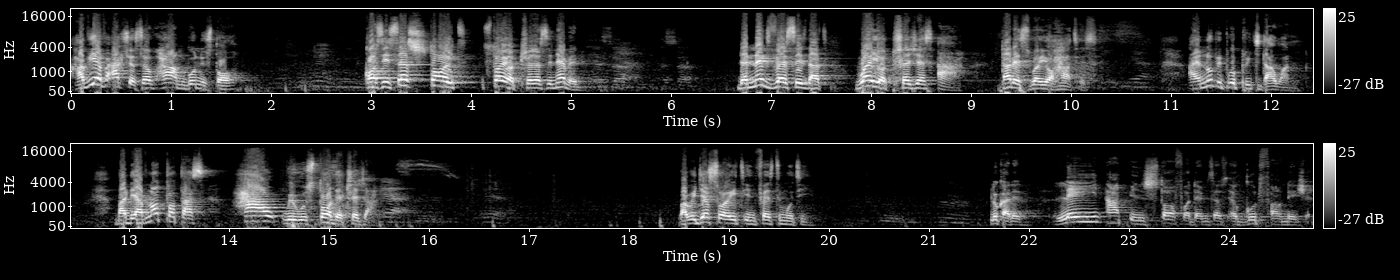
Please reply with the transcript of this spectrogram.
Have you ever asked yourself how I'm going to store? Because he says, store it, store your treasures in heaven. Yes, sir. Yes, sir. The next verse says that where your treasures are, that is where your heart is. I know people preach that one, but they have not taught us how we will store the treasure. Yeah. Yeah. But we just saw it in First Timothy. Mm. Look at it. Laying up in store for themselves a good foundation.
